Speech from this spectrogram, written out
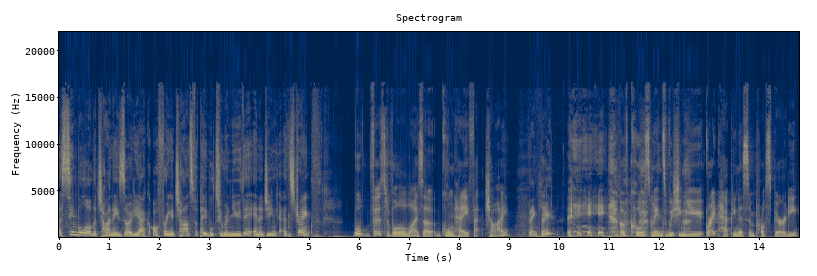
a symbol on the Chinese zodiac, offering a chance for people to renew their energy and strength. Well, first of all, Liza, Gong Hei Fat Choi. Thank you. of course, means wishing you great happiness and prosperity.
